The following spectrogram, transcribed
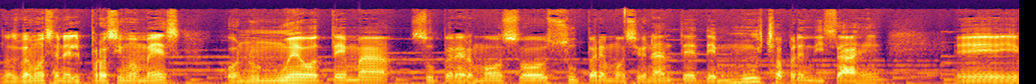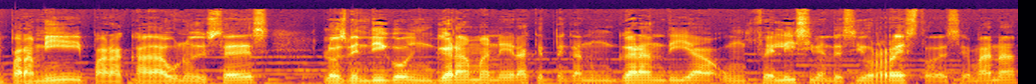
nos vemos en el próximo mes con un nuevo tema súper hermoso, súper emocionante, de mucho aprendizaje eh, para mí y para cada uno de ustedes. Los bendigo en gran manera, que tengan un gran día, un feliz y bendecido resto de semana.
